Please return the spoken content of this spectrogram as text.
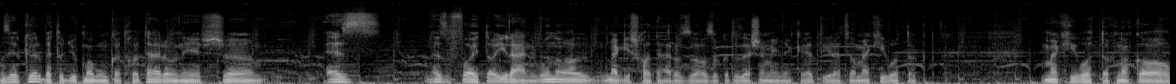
azért körbe tudjuk magunkat határolni, és ez ez a fajta irányvonal meg is határozza azokat az eseményeket, illetve a meghívottak, meghívottaknak a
